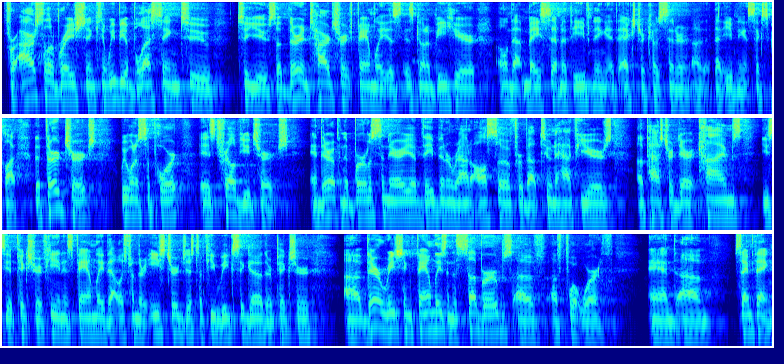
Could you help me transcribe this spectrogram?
For our celebration, can we be a blessing to, to you? So their entire church family is, is going to be here on that May 7th evening at the Extraco Center uh, that evening at 6 o'clock. The third church we want to support is Trailview Church. And they're up in the Burleson area. They've been around also for about two and a half years. Uh, Pastor Derek Kimes, you see a picture of he and his family. That was from their Easter just a few weeks ago, their picture. Uh, they're reaching families in the suburbs of, of Fort Worth. And um, same thing,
